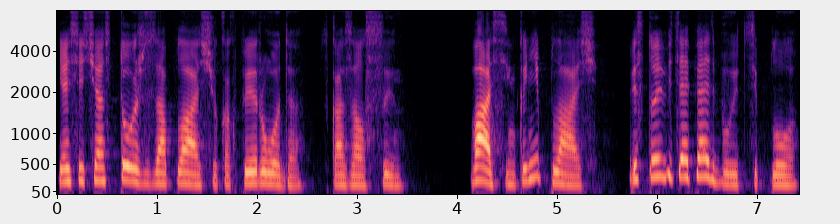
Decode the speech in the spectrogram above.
я сейчас тоже заплачу, как природа, сказал сын. Васенька, не плачь. Весной ведь опять будет тепло.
